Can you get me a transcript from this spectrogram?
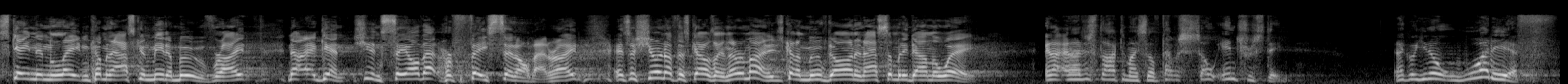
Skating in late and coming asking me to move, right? Now, again, she didn't say all that. Her face said all that, right? And so, sure enough, this guy was like, never mind. He just kind of moved on and asked somebody down the way. And I, and I just thought to myself, that was so interesting. And I go, you know, what if,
